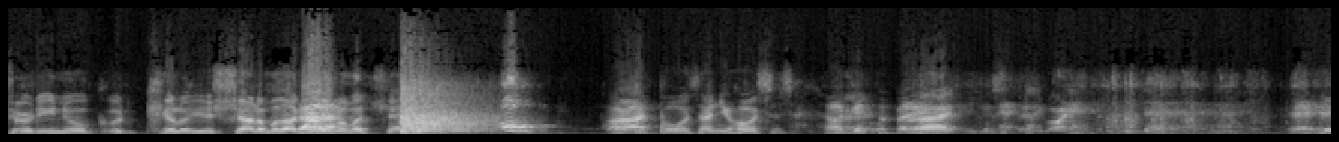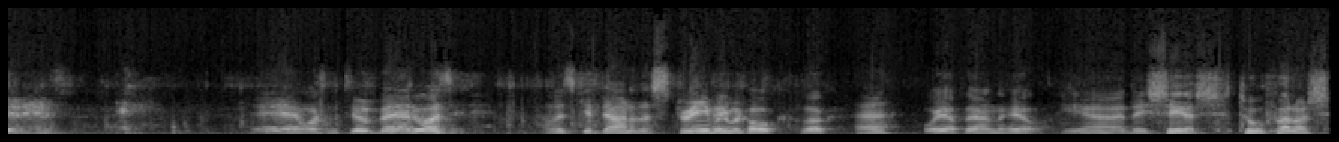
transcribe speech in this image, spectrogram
dirty, no good killer. You shot him without Shut giving him a chance. Oh! All right, boys, on your horses. I'll get the bag. Right. Yeah, here it is. Yeah, it wasn't too bad, was it? Now, let's get down to the stream Hey, and... we- Coke, look. Huh? Way up there on the hill. Yeah, they see us. Two fellas.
